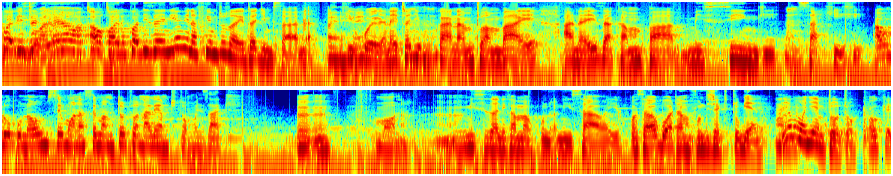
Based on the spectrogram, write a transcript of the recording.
Kwa nini tuwalea watoto? kwa, kwa design hiyo nafikiri mtoto anahitaji msaada kiukweli. Anahitaji kukaa na mtu ambaye anaweza akampa misingi sahihi. Au ndo kuna huu msemo anasema mtoto analea mtoto mwenzake? Umeona Mm, mi sidhani kama kuna ni sawa hiyo. Kwa sababu atamfundisha kitu gani? Ye mwenyewe mtoto. Okay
